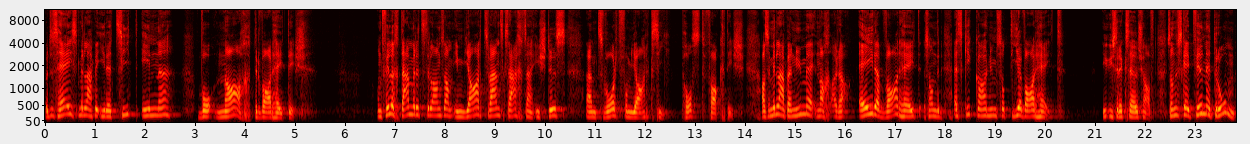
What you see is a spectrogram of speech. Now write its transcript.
Und das heisst, wir leben in einer Zeit inne, die nach der Wahrheit ist. Und vielleicht dämmert es dir langsam, im Jahr 2016 war das ähm, das Wort vom Jahr gewesen. Postfaktisch. Also wir leben nicht mehr nach einer, einer Wahrheit, sondern es gibt gar nicht mehr so die Wahrheit in unserer Gesellschaft. Sondern es geht vielmehr darum,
